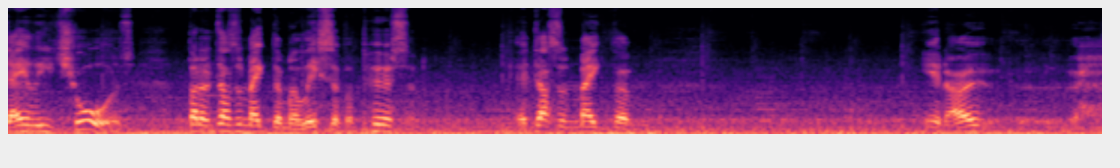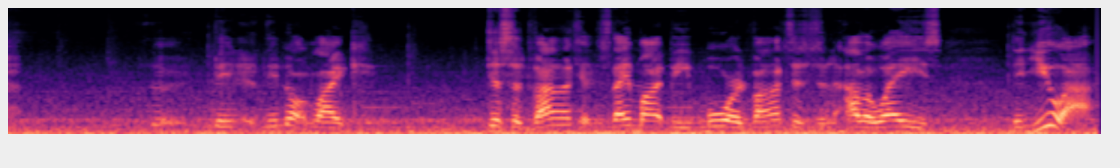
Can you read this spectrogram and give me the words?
daily chores, but it doesn't make them a less of a person. It doesn't make them, you know, they're, not like disadvantaged. They might be more advantaged in other ways than you are.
